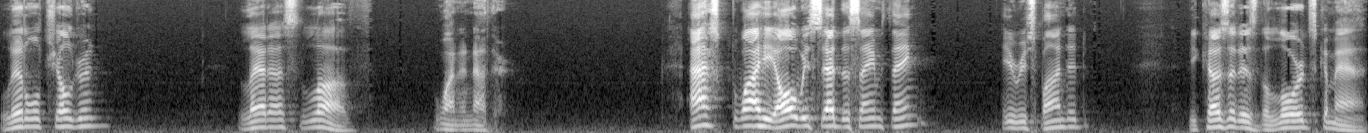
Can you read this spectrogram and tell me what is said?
Little children, let us love one another. Asked why he always said the same thing, he responded, Because it is the Lord's command.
